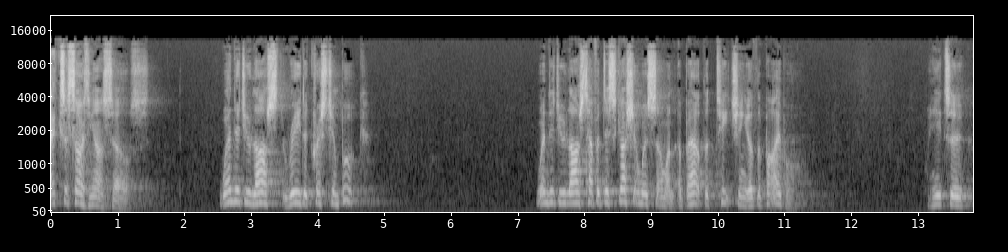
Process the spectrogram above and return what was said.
exercising ourselves. When did you last read a Christian book? When did you last have a discussion with someone about the teaching of the Bible? We need to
